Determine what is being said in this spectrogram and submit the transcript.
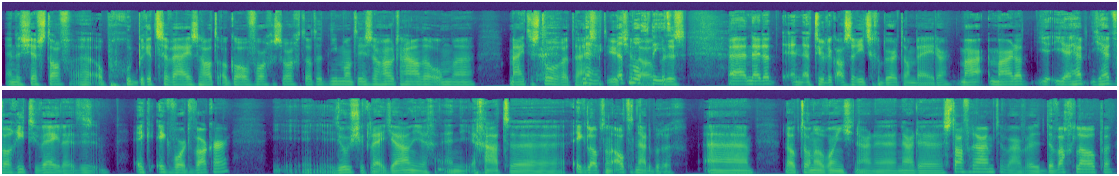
en de chefstaf uh, op goed Britse wijze had ook al voor gezorgd... dat het niemand in zijn hout haalde om uh, mij te storen tijdens nee, het uurtje dat lopen. Niet. Dus, uh, nee, dat, en natuurlijk, als er iets gebeurt, dan beter. Maar, maar dat, je, je, hebt, je hebt wel rituelen. Het is, ik, ik word wakker, je, je douche, je kleed je aan en je, en je gaat... ik loop dan altijd naar de brug. loop dan een rondje naar de, naar de stafruimte, waar we de wacht lopen...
